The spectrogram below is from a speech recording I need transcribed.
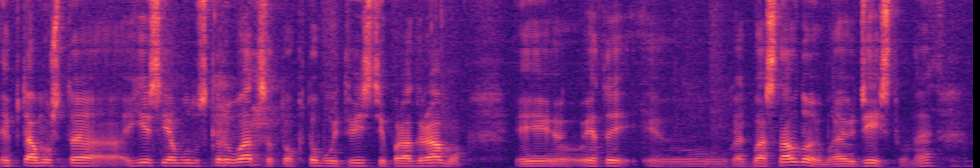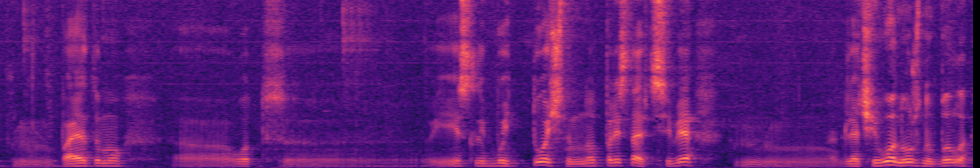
И потому что если я буду скрываться, то кто будет вести программу, и это э, как бы основное мое действие, да? Поэтому э, вот э, если быть точным, ну вот представьте себе, для чего нужно было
